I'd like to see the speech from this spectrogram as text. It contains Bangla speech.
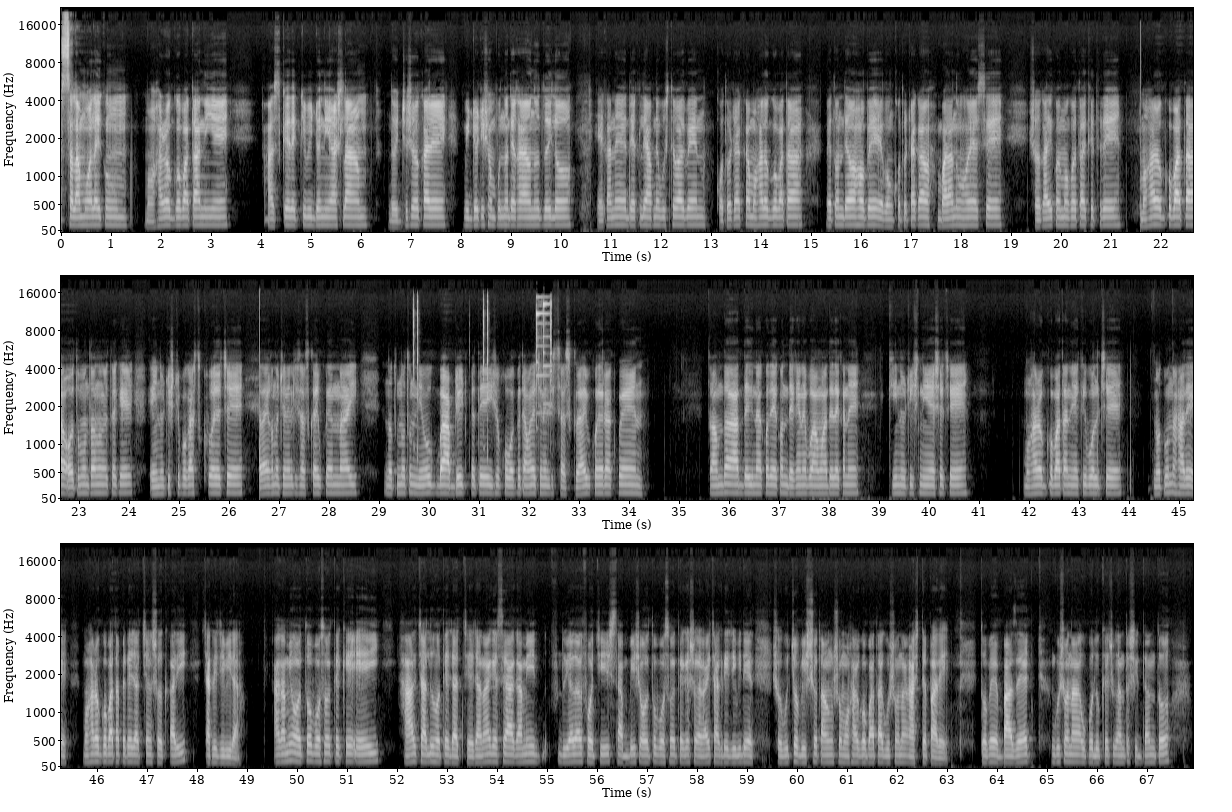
আসসালামু আলাইকুম। মহারজ্ঞ ভাতা নিয়ে আজকের একটি ভিডিও নিয়ে আসলাম। ধৈর্য সহকারে ভিডিওটি সম্পূর্ণ দেখার অনুরোধ রইল। এখানে দেখলে আপনি বুঝতে পারবেন কত টাকা মহারজ্ঞ ভাতা বেতন দেওয়া হবে এবং কত টাকা বাড়ানো হয়েছে সরকারি কর্মকর্তার ক্ষেত্রে। মহারজ্ঞ ভাতা অর্থ মন্ত্রণালয় থেকে এই নোটিশটি প্রকাশ করেছে। যারা এখনও চ্যানেলটি সাবস্ক্রাইব করেন নাই নতুন নতুন নিয়োগ বা আপডেট পেতে, এইসব খবর পেতে আমাদের চ্যানেলটি সাবস্ক্রাইব করে রাখবেন। তো আমরা আর দেরি না করে এখন দেখে নেব আমাদের এখানে কি নোটিশ নিয়ে এসেছে। মহারোগ্য ভাতা নিয়ে কি বলছে? নতুন হারে মহারোগ্য ভাতা পেতে যাচ্ছেন সরকারি চাকরিজীবীরা। আগামী অর্থ বছর থেকে এই হার চালু হতে যাচ্ছে। জানা গেছে আগামী দুই হাজার পঁচিশ, ছাব্বিশ অর্থ বছর থেকে সরকারি চাকরিজীবীদের সর্বোচ্চ বিশ শতাংশ মহার্ঘ ভাতা ঘোষণা আসতে পারে। তবে বাজেট ঘোষণা উপলক্ষে চূড়ান্ত সিদ্ধান্ত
